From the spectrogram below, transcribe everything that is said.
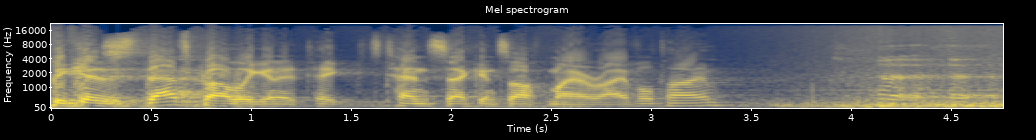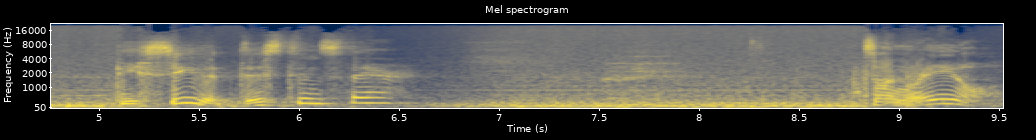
Because that's probably going to take 10 seconds off my arrival time. Do you see the distance there? It's unreal.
